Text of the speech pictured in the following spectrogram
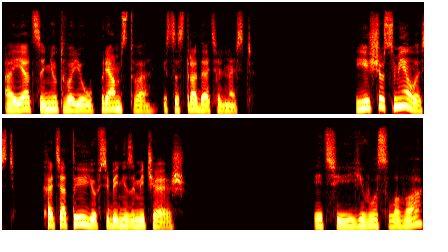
а я ценю твое упрямство и сострадательность. И еще смелость, хотя ты ее в себе не замечаешь. Эти его слова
